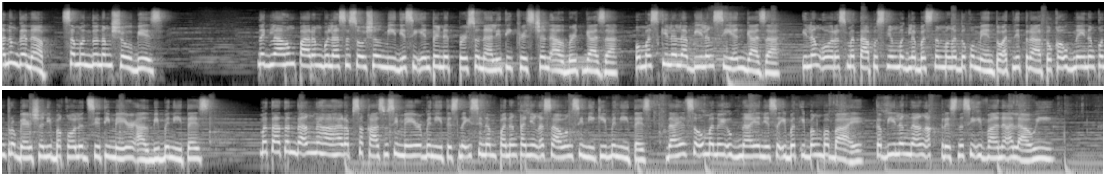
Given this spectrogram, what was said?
Anong ganap sa mundo ng showbiz? Naglahong parang bula sa social media si internet personality Christian Albert Gaza o mas kilala bilang Cian Gaza ilang oras matapos niyang maglabas ng mga dokumento at litrato kaugnay ng kontrobersya ni Bacolod City Mayor Albi Benitez. Matatanda ang nahaharap sa kaso si Mayor Benitez na isinampa ng kanyang asawang si Nikki Benitez dahil sa umano'y ugnayan niya sa iba't ibang babae, kabilang na ang aktres na si Ivana Alawi.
